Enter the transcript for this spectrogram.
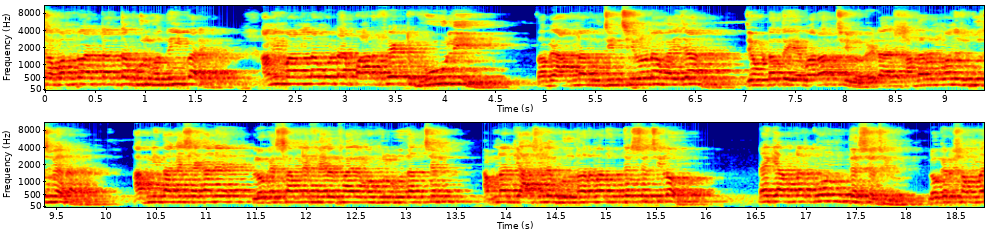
সামান্য একটা আধটা ভুল হতেই পারে। আমি মানলাম ওটা পারফেক্ট ভুলই। তবে আপনার উচিত ছিল না ভাইজান, যে ওটা তো এবারাত ছিল, এটা সাধারণ মানুষ বুঝবে না। আপনি তাকে সেখানে লোকের সামনে ফেল ফাইল মহুল বোঝাচ্ছেন। আপনার কি আসলে ভুল ধরবার উদ্দেশ্য ছিল? নাকি আপনার কোন উদ্দেশ্য ছিল? লোকের সামনে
